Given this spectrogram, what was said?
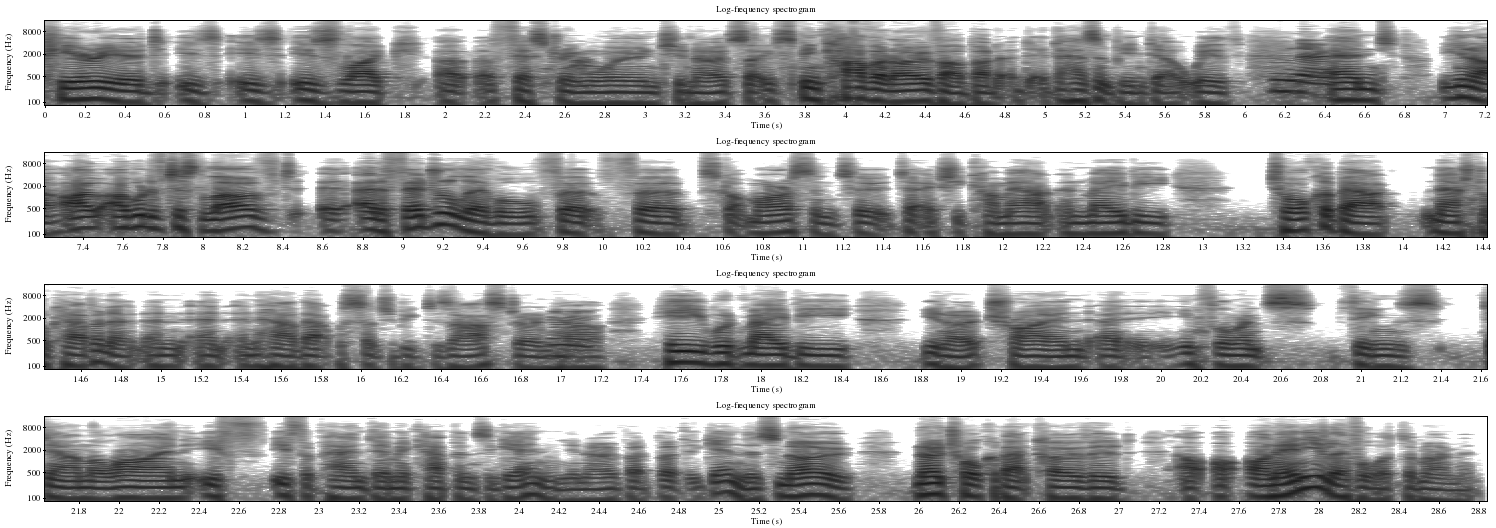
period is is is like a, a, festering wound. You know, it's like it's been covered over, but it, it hasn't been dealt with. No. And you know, I, I would have just loved at a federal level for for Scott Morrison to to actually come out and maybe talk about national cabinet and and, and how that was such a big disaster and mm. how he would maybe you know try and uh, influence things down the line if if a pandemic happens again you know but but again there's no no talk about covid on any level at the moment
